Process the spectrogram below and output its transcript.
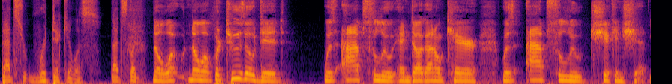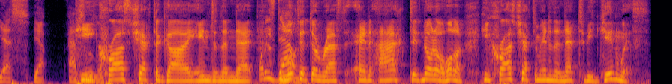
that's ridiculous. That's like No, what no what Bortuzzo did was absolute and Doug, I don't care, was absolute chicken shit. Yes. Yeah. He cross-checked a guy into the net. When he's down. Looked at the ref and acted. No, no, hold on. He cross-checked him into the net to begin with.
